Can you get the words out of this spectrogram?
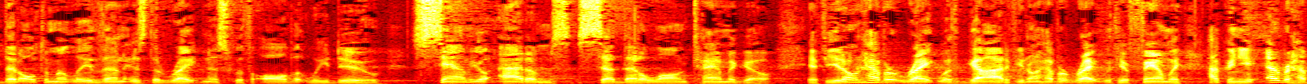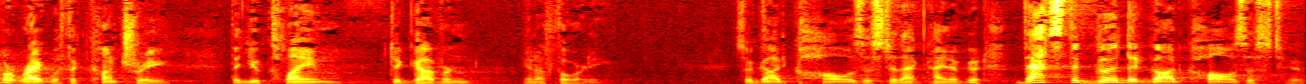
that ultimately then is the rightness with all that we do. Samuel Adams said that a long time ago. If you don't have it right with God, if you don't have it right with your family, how can you ever have it right with the country that you claim to govern in authority? So God calls us to that kind of good. That's the good that God calls us to.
